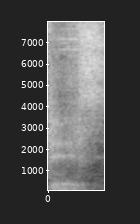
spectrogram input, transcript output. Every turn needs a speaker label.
Speaker 1: This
